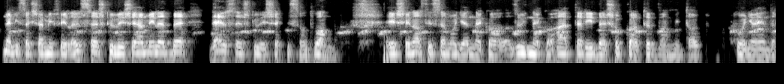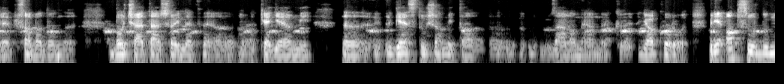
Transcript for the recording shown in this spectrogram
nem hiszek semmiféle összeesküvés elméletbe, de összeesküvések viszont vannak. És én azt hiszem, hogy ennek az ügynek a hátterében sokkal több van, mint a Konya Endre szabadon bocsátása, illetve a, a kegyelmi gesztus, amit a, az államelnök gyakorolt. Ugye abszurdum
